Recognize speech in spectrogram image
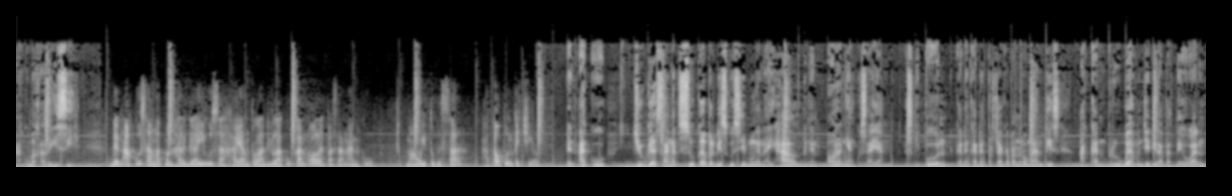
aku bakal risih. Dan aku sangat menghargai usaha yang telah dilakukan oleh pasanganku, mau itu besar ataupun kecil. Dan aku juga sangat suka berdiskusi mengenai hal dengan orang yang kusayang. Meskipun kadang-kadang percakapan romantis akan berubah menjadi rapat dewan,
